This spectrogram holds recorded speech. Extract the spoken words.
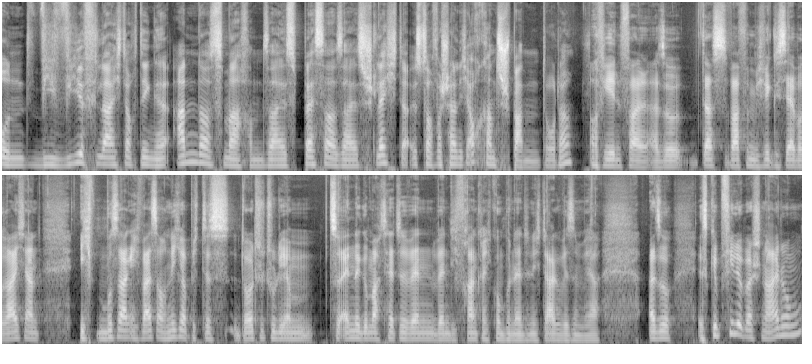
und wie wir vielleicht auch Dinge anders machen, sei es besser, sei es schlechter, ist doch wahrscheinlich auch ganz spannend, oder? Auf jeden Fall. Also das war für mich wirklich sehr bereichernd. Ich muss sagen, ich weiß auch nicht, ob ich das deutsche Studium zu Ende gemacht hätte, wenn, wenn die Frankreich-Komponente nicht da gewesen wäre. Also es gibt viele Überschneidungen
